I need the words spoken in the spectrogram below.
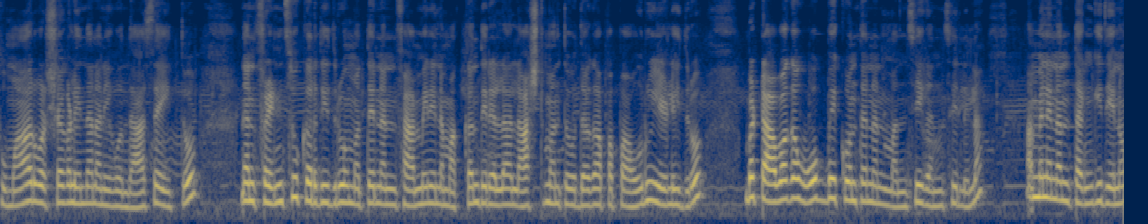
ಸುಮಾರು ವರ್ಷಗಳಿಂದ ನನಗೊಂದು ಆಸೆ ಇತ್ತು. ನನ್ನ ಫ್ರೆಂಡ್ಸು ಕರೆದಿದ್ರು, ಮತ್ತು ನನ್ನ ಫ್ಯಾಮಿಲಿ ನಮ್ಮ ಅಕ್ಕಂದಿರೆಲ್ಲ ಲಾಸ್ಟ್ ಮಂತ್ ಹೋದಾಗ ಪಾಪ ಅವರು ಹೇಳಿದರು. ಬಟ್ ಆವಾಗ ಹೋಗಬೇಕು ಅಂತ ನನ್ನ ಮನಸ್ಸಿಗೆ ಅನಿಸಿರ್ಲಿಲ್ಲ. ಆಮೇಲೆ ನನ್ನ ತಂಗಿದೇನೋ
